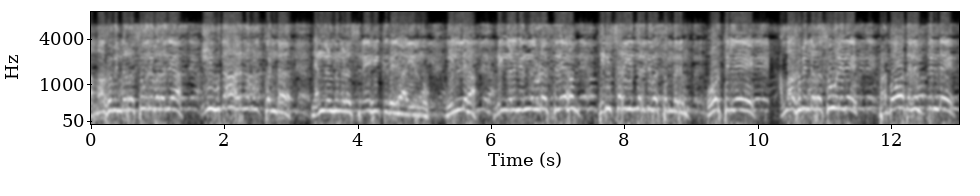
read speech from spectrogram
അള്ളാഹുവിന്റെ റസൂൽ പറഞ്ഞ ഈ ഉദാഹരണം ഉൾക്കൊണ്ട് ഞങ്ങൾ നിങ്ങളെ സ്നേഹിക്കുകയായിരുന്നു. ഇല്ല നിങ്ങൾ ഞങ്ങളുടെ സ്നേഹം തിരിച്ചറിയുന്ന ഒരു ദിവസം വരും. ഓർത്തില്ലേ? അള്ളാഹുവിന്റെ റസൂലിന് പ്രബോധനത്തിന്റെ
